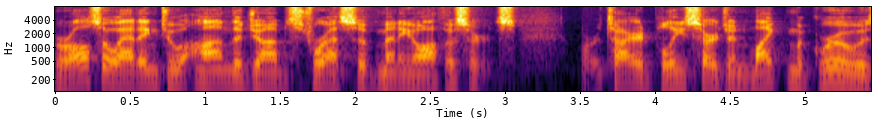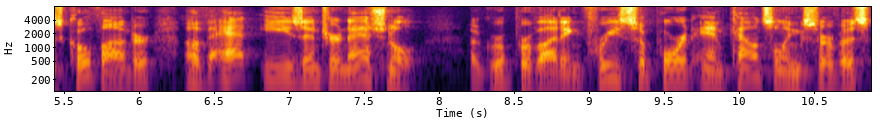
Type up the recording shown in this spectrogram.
are also adding to on the job stress of many officers. Retired Police Sergeant Mike McGrew is co founder of At Ease International a group providing free support and counseling service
